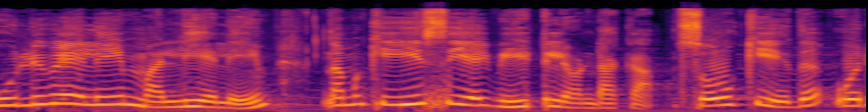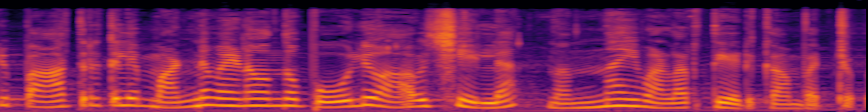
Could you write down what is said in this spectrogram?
ഉലുവയിലയും മല്ലിയിലയും നമുക്ക് ഈസിയായി വീട്ടിലുണ്ടാക്കാം. സോക്ക് ചെയ്ത് ഒരു പാത്രത്തിൽ മണ്ണ് വേണമെന്ന് പോലും ആവശ്യമില്ല. നന്നായി വളർത്തിയെടുക്കാൻ പറ്റും.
